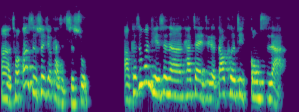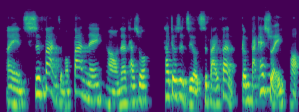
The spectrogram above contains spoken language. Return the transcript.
嗯，从二十岁就开始吃素。啊，可是问题是呢，他在这个高科技公司啊，哎，吃饭怎么办呢？好，那他说他就是只有吃白饭跟白开水，哈，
